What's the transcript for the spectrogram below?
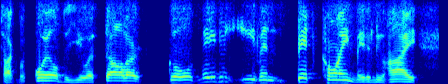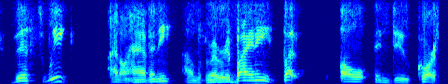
talk about oil, the U.S. dollar, gold, maybe even Bitcoin made a new high this week. I don't have any. I don't remember to buy any, but all in due course.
